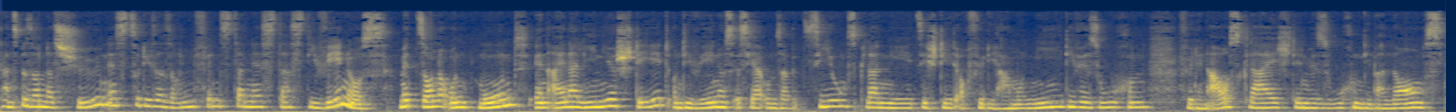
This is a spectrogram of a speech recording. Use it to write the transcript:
Ganz besonders schön ist zu dieser Sonnenfinsternis, dass die Venus mit Sonne und Mond in einer Linie steht. Und die Venus ist ja unser Beziehungsplanet. Sie steht auch für die Harmonie, die wir suchen, für den Ausgleich, den wir suchen, die Balance.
